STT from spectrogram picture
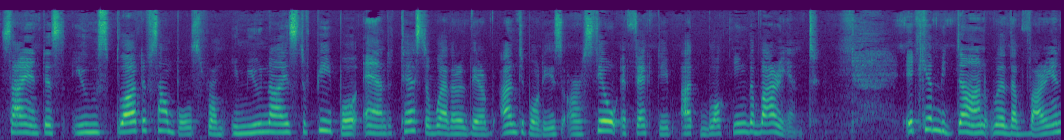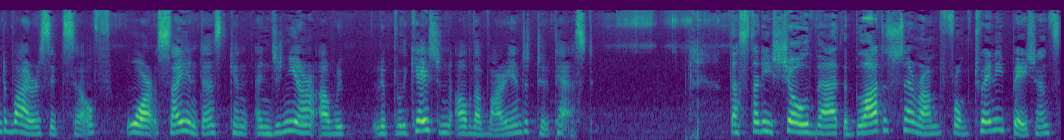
scientists use blood samples from immunized people and test whether their antibodies are still effective at blocking the variant. It can be done with the variant virus itself, or scientists can engineer a re- replication of the variant to test. The study showed that the blood serum from 20 patients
